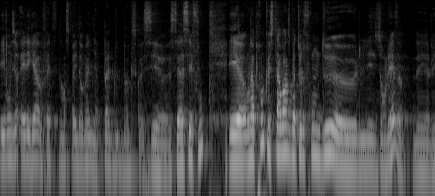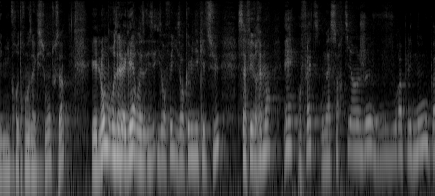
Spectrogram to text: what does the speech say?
Et ils vont dire, hé les gars, en fait, dans Spider-Man, il n'y a pas de loot box quoi. C'est euh, c'est assez fou. Et euh, on apprend que Star Wars Battlefront 2 euh, les enlève, les, les microtransactions, tout ça. Et l'ombre de la guerre, ils, ils ont fait, ils ont communiqué dessus. Ça fait vraiment, hé, en fait, on a sorti un jeu. Vous vous rappelez de nous ou pas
